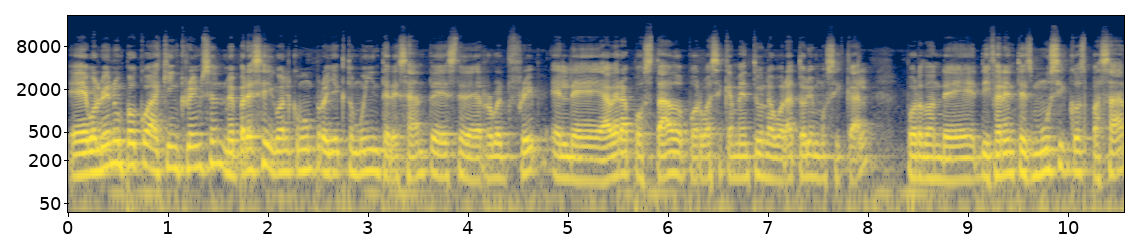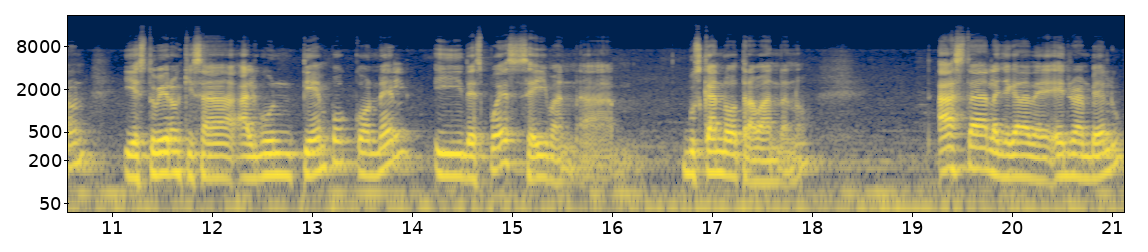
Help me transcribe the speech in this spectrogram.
eh, volviendo un poco a King Crimson, me parece igual como un proyecto muy interesante este de Robert Fripp, el de haber apostado por básicamente un laboratorio musical, por donde diferentes músicos pasaron y estuvieron quizá algún tiempo con él y después se iban a, buscando otra banda, ¿no? Hasta la llegada de Adrian Bellu,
